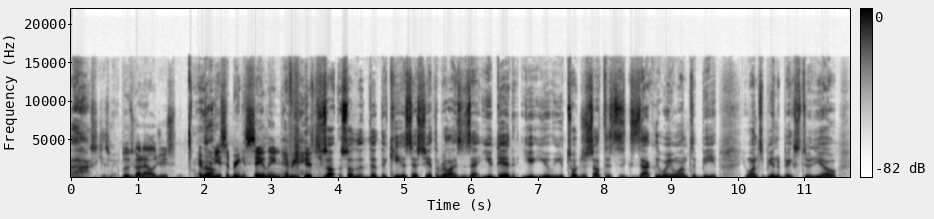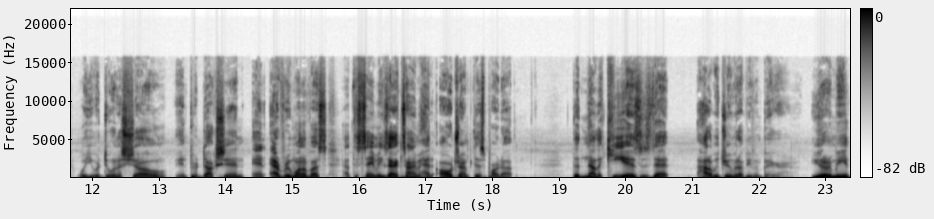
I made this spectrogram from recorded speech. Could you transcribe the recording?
Ah, excuse me. Blue's got allergies. Everyone No. needs to bring his saline every So, so the, the the key is this: you have to realize is that you did you you you told yourself this is exactly where you wanted to be. You wanted to be in a big studio where you were doing a show in production, and every one of us at the same exact time had all dreamt this part up. the now the key is is that how do we dream it up even bigger? You know what I mean?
